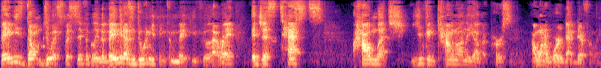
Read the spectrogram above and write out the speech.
babies don't do it specifically. The baby doesn't do anything to make you feel that way. It just tests how much you can count on the other person. I want to word that differently.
